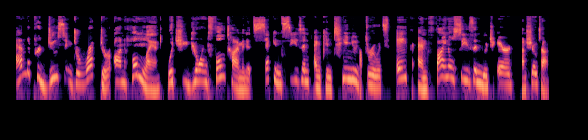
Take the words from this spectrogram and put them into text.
and the producing director on Homeland, which she joined full time in its second season and continued through its eighth and final season, which aired on Showtime.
